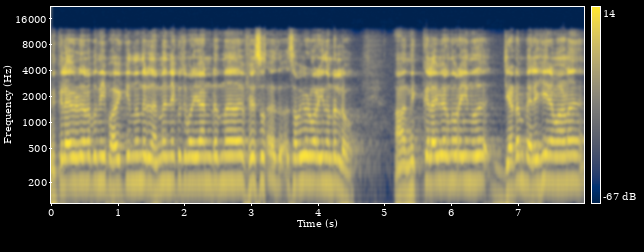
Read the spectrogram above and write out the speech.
നിക്കലാവിയുടെ നടപ്പ് നീ ഭവിക്കുന്നൊരു നന്മതിനെക്കുറിച്ച് പറയാനുണ്ടെന്ന് ഫേസ് സഭയോട് പറയുന്നുണ്ടല്ലോ. ആ നിക്കലാവിയർ എന്ന് പറയുന്നത് ജഡം ബലഹീനമാണ്.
